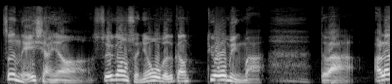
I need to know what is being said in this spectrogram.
真难以想象哦。所以讲昨日我勿是讲刁民嘛，对伐？阿拉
